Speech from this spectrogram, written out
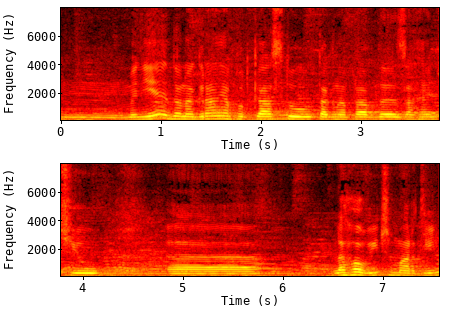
mm, mnie do nagrania podcastu tak naprawdę zachęcił Lechowicz, Martin,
